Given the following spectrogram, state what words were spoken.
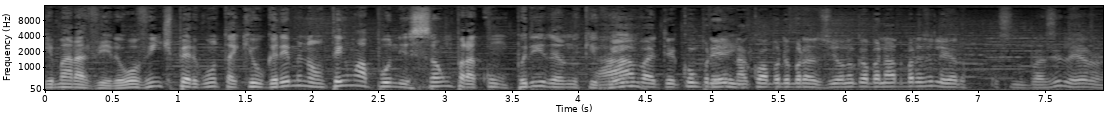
Que maravilha. O ouvinte pergunta aqui: o Grêmio não tem uma punição para cumprir ano que vem? Ah, vai ter que cumprir na Copa do Brasil no Campeonato Brasileiro. Esse no brasileiro, né?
